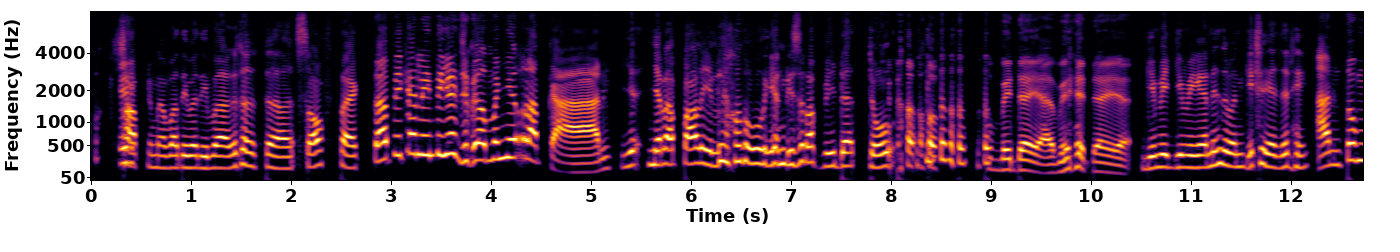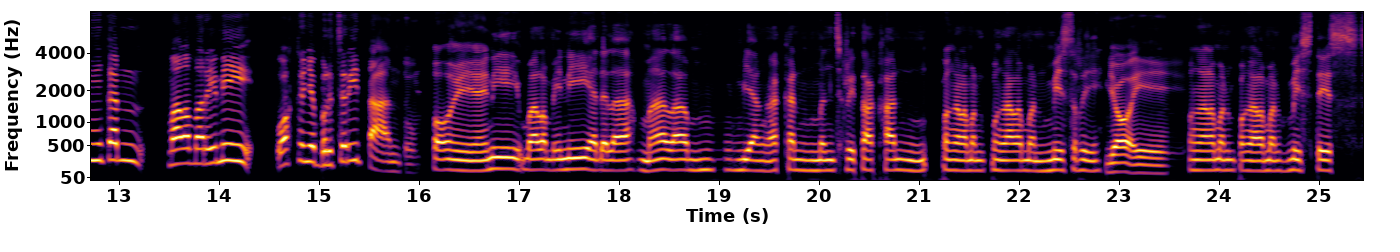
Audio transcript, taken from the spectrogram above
Oke. Sap, kenapa tiba-tiba ke, ke softtek? Tapi kan intinya juga menyerap kan? Ya, nyerap paling yang diserap beda, cok. Oh, beda ya, beda ya. Gimik-gimikannya cuma gini aja nih. Antum kan malam hari ini waktunya bercerita antum. Oh iya, ini malam ini adalah malam yang akan menceritakan pengalaman-pengalaman misteri, Yoi. pengalaman-pengalaman mistis.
